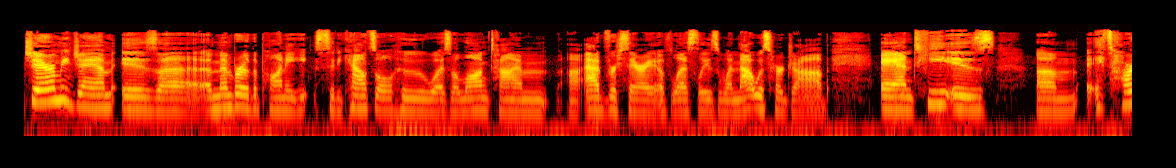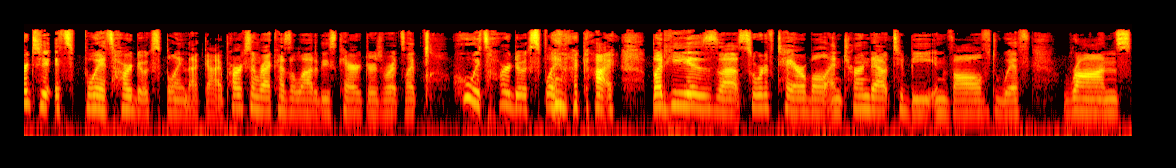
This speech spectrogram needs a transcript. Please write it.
Jeremy Jamm is a, a member of the Pawnee City Council who was a longtime uh, adversary of Leslie's when that was her job, and he is. Um, it's hard to it's boy it's hard to explain that guy parks and rec has a lot of these characters where it's like who it's hard to explain that guy but he is uh, sort of terrible and turned out to be involved with ron's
